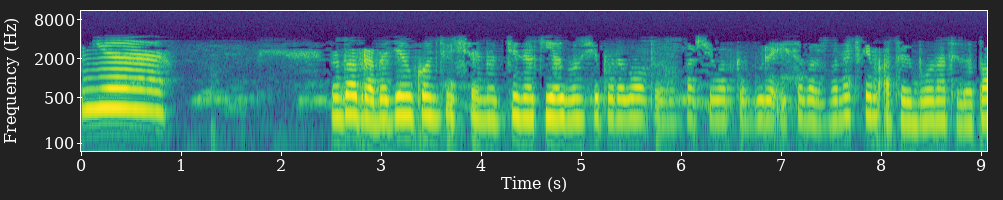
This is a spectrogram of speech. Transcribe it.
Nie. No dobra, będziemy kończyć ten odcinek i jak Wam się podobało, to zostawcie łapkę w górę i suba z dzwoneczkiem, a to by było na tyle. Pa.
